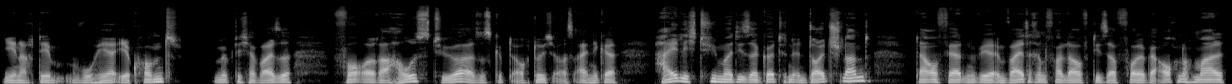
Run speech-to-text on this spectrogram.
je nachdem, woher ihr kommt, möglicherweise vor eurer Haustür. Also es gibt auch durchaus einige Heiligtümer dieser Göttin in Deutschland. Darauf werden wir im weiteren Verlauf dieser Folge auch nochmal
